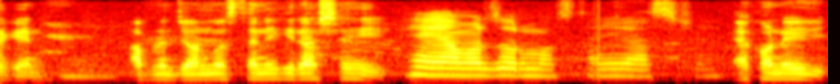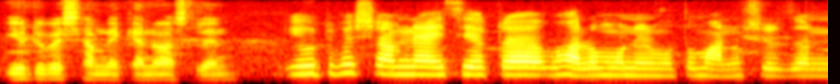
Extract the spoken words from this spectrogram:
থাকেন? আপনার জন্মস্থানে কি রাজশাহী? হ্যাঁ আমার জন্মস্থানই রাজশাহী। এখন এই ইউটিউবের সামনে কেন আসলেন? ইউটিউবের সামনে আইছি একটা ভালো মনের মতো মানুষের জন্য।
